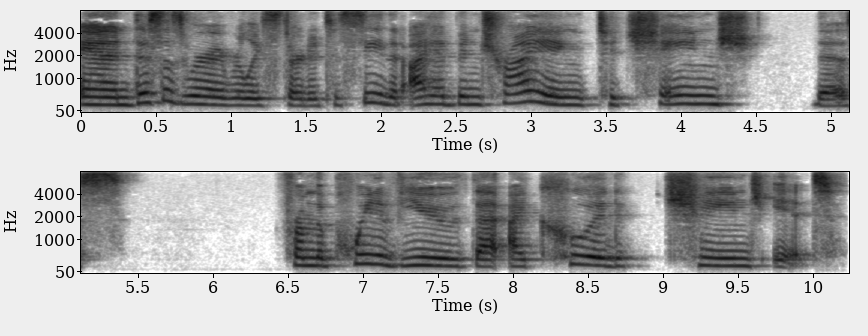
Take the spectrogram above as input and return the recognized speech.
And this is where i really started to see that i had been trying to change this from the point of view that i could change it.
